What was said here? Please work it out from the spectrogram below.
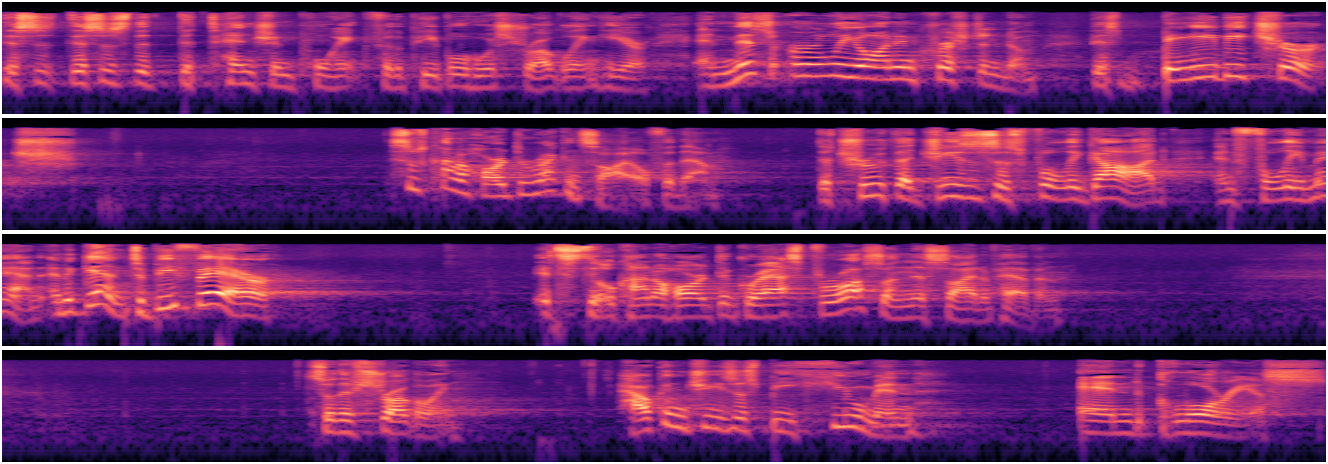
This is, this is the, the tension point for the people who are struggling here. And this early on in Christendom, this baby church, this was kind of hard to reconcile for them. The truth that Jesus is fully God and fully man. And again, to be fair, it's still kind of hard to grasp for us on this side of heaven. So they're struggling. How can Jesus be human and glorious?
